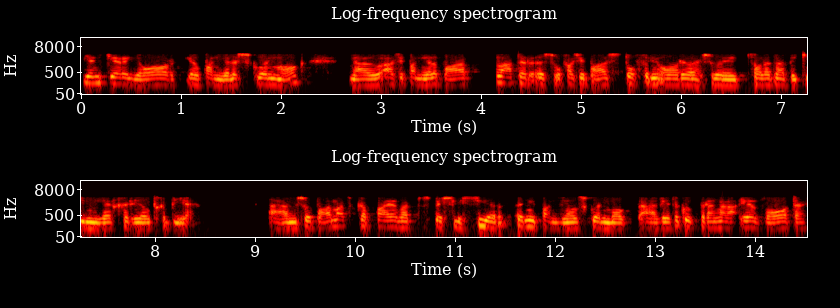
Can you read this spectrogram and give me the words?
een keer 'n jaar jou panele skoon maak. Nou as die panele baie platter is of as jy baie stof in die area het, so het, sal dit nou 'n bietjie meer gereeld gebeur. Ehm um, so baie maatskappye wat spesialiseer in die paneel skoonmaak, uh, weet ek ook bring hulle eie water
